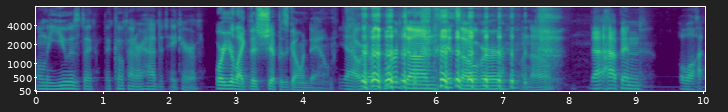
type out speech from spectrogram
only you as the, the co-founder had to take care of. Or you're like, this ship is going down. Yeah, or you're like we're done, it's over. Oh no. That happened a lot.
